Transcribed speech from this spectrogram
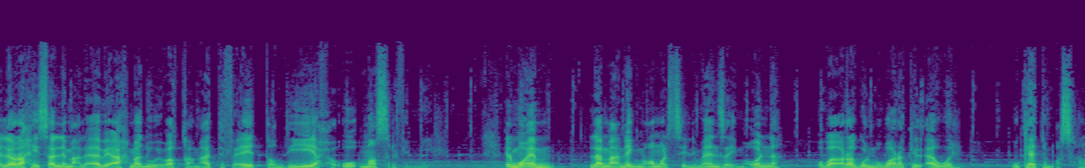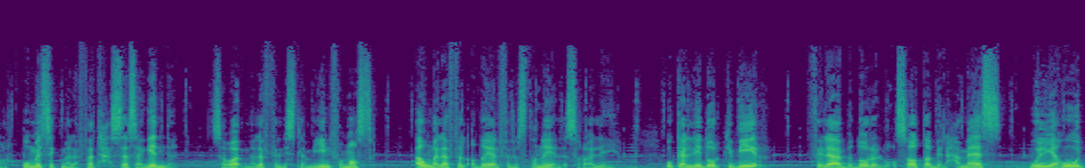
اللي راح يسلم على أبي أحمد ويوقع معاه اتفاقية تضييع حقوق مصر في النيل. المهم لمع نجم عمر سليمان زي ما قلنا وبقى رجل مبارك الأول وكاتم أسراره ومسك ملفات حساسة جدا سواء ملف الإسلاميين في مصر أو ملف القضية الفلسطينية الإسرائيلية وكان ليه دور كبير في لعب دور الوساطة بين حماس واليهود.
